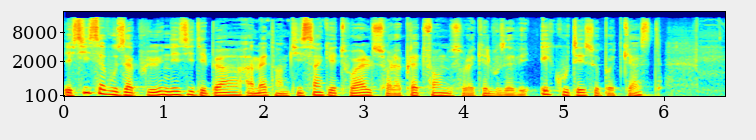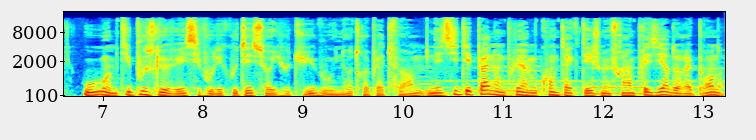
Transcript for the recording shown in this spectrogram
Et si ça vous a plu, n'hésitez pas à mettre un petit 5 étoiles sur la plateforme sur laquelle vous avez écouté ce podcast ou un petit pouce levé si vous l'écoutez sur YouTube ou une autre plateforme. N'hésitez pas non plus à me contacter, je me ferai un plaisir de répondre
